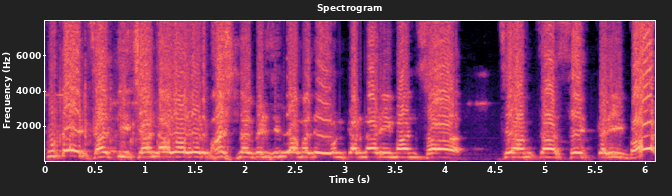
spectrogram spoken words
कुठे जातीच्या नावावर भाषण बीड जिल्ह्यामध्ये येऊन करणारी माणसं? जे आमचा शेतकरी भाग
